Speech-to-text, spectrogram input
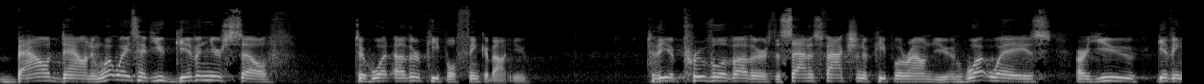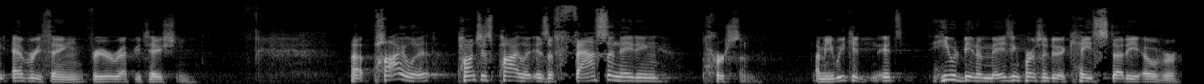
bowed down? In what ways have you given yourself to what other people think about you? To the approval of others, the satisfaction of people around you? In what ways are you giving everything for your reputation? Uh, Pilate, Pontius Pilate, is a fascinating person. I mean, we could, it's, he would be an amazing person to do a case study over.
